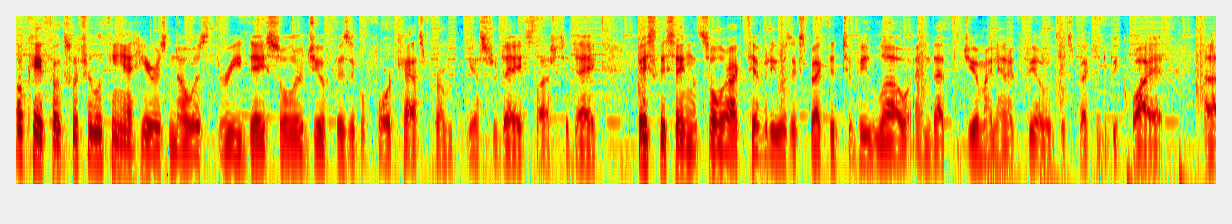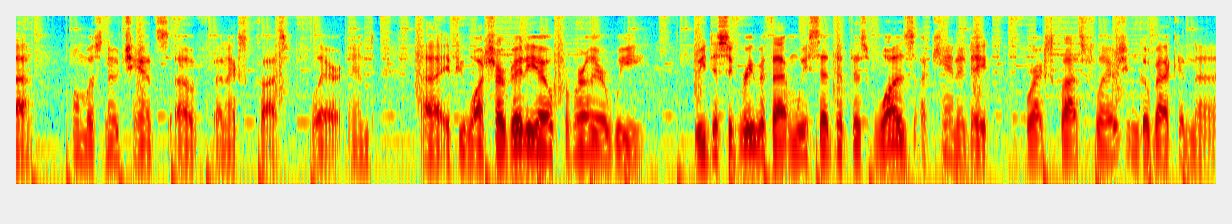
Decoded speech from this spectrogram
Okay folks, what you're looking at here is NOAA's three-day solar geophysical forecast from yesterday slash today, basically saying that solar activity was expected to be low and that the geomagnetic field was expected to be quiet. Uh, almost no chance of an X-class flare. And uh, if you watched our video from earlier, we we disagree with that and we said that this was a candidate for X-class flares. You can go back and uh,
